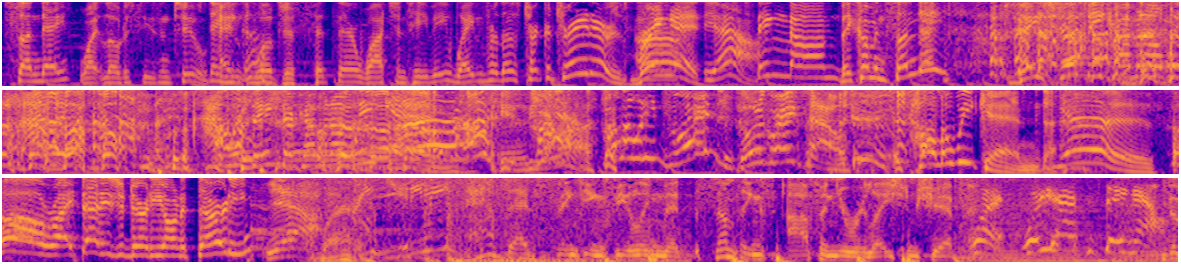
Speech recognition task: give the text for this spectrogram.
Sunday White Lotus season two. There you And go. we'll just sit there watching TV, waiting for those trick or treaters. Bring Uh, it! yeah. Ding dong! They come in Sunday. They should be coming on weekend. I would, I would think they're coming on weekend. yeah, Halloween's when? Go to Greg's house. it's Halloween weekend. Yes. All right, that is your dirty on a thirty. Yeah. Are you kidding me? Have that sinking feeling that something's off in your relationship. What? What do you have to say now? The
